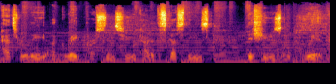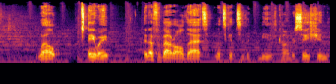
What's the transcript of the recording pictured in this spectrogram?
Pat's really a great person to kind of discuss these issues with. Well, anyway, enough about all that. Let's get to the meat of the conversation.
